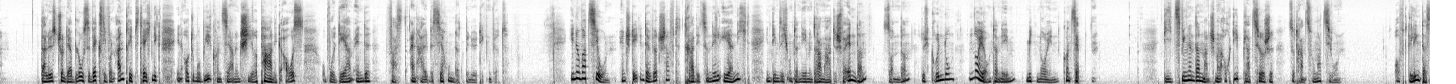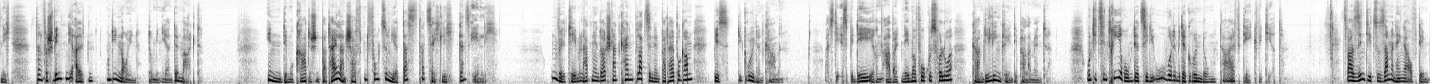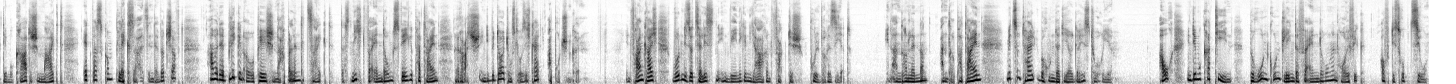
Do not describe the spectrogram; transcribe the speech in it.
Da löst schon der bloße Wechsel von Antriebstechnik in Automobilkonzernen schiere Panik aus, obwohl der am Ende fast ein halbes Jahrhundert benötigen wird. Innovation entsteht in der Wirtschaft traditionell eher nicht, indem sich Unternehmen dramatisch verändern, sondern durch Gründung neuer Unternehmen mit neuen Konzepten. Die zwingen dann manchmal auch die Platzhirsche zur Transformation. Oft gelingt das nicht, dann verschwinden die Alten und die Neuen dominieren den Markt. In demokratischen Parteilandschaften funktioniert das tatsächlich ganz ähnlich. Umweltthemen hatten in Deutschland keinen Platz in den Parteiprogrammen, bis die Grünen kamen. Als die SPD ihren Arbeitnehmerfokus verlor, kam die Linke in die Parlamente. Und die Zentrierung der CDU wurde mit der Gründung der AfD quittiert. Zwar sind die Zusammenhänge auf dem demokratischen Markt etwas komplexer als in der Wirtschaft, aber der Blick in europäische Nachbarländer zeigt, dass nicht veränderungsfähige Parteien rasch in die Bedeutungslosigkeit abrutschen können. In Frankreich wurden die Sozialisten in wenigen Jahren faktisch pulverisiert in anderen Ländern andere Parteien mit zum Teil über hundertjähriger Historie. Auch in Demokratien beruhen grundlegende Veränderungen häufig auf Disruption.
